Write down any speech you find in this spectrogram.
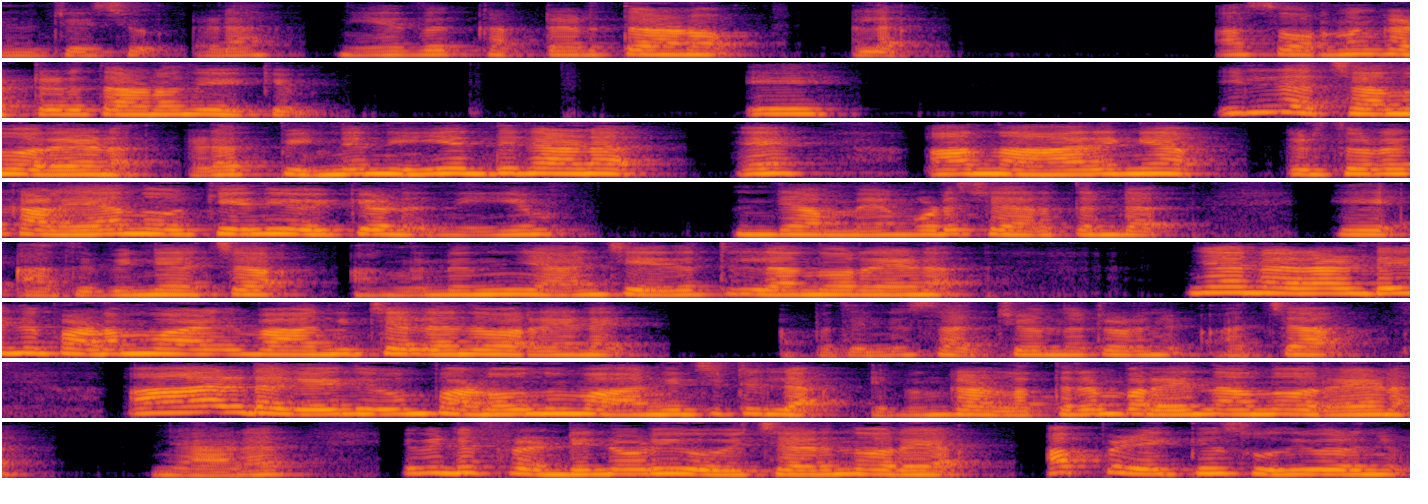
എന്നിട്ട് ചോദിച്ചു എടാ നീ അത് കട്ടെടുത്താണോ? അല്ല ആ സ്വർണം കട്ടെടുത്താണോ എന്ന് ചോദിക്കും. ഏ ഇല്ല അച്ഛാന്ന് പറയണ. എടാ പിന്നെ നീ എന്തിനാണ്? ഏ ആ നാരങ്ങ എടുത്തോടെ കളയാൻ നോക്കിയെന്ന് ചോദിക്കുകയാണ്. നീയും നിന്റെ അമ്മയും കൂടെ ചേർത്തുണ്ട്. ഏ അത് പിന്നെ അച്ഛാ അങ്ങനെയൊന്നും ഞാൻ ചെയ്തിട്ടില്ല എന്ന് പറയണ. ഞാൻ ഒരാളുടെ നിന്ന് പണം വാങ്ങിച്ചല്ല എന്ന് പറയണേ. അപ്പൊ തന്നെ സച്ചു വന്നിട്ട് പറഞ്ഞു അച്ഛാ ആരുടെ കയ്യിൽ നിന്ന് ഇവൻ പണമൊന്നും വാങ്ങിച്ചിട്ടില്ല. ഇവൻ കള്ളത്തരം പറയുന്നാന്ന് പറയണ. ഞാൻ ഇവന്റെ ഫ്രണ്ടിനോട് ചോദിച്ചായിരുന്നു പറയാം. അപ്പോഴേക്കും സുതി പറഞ്ഞു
